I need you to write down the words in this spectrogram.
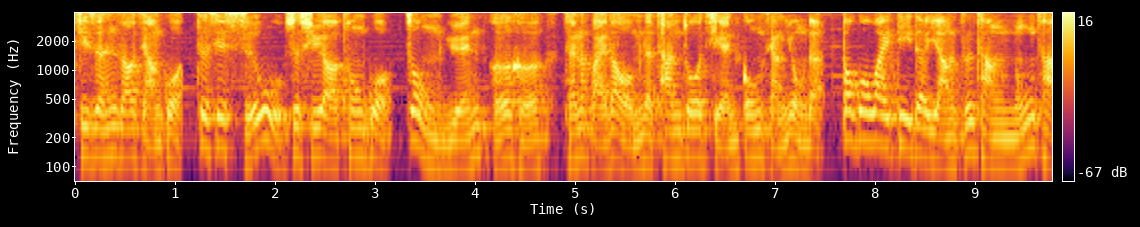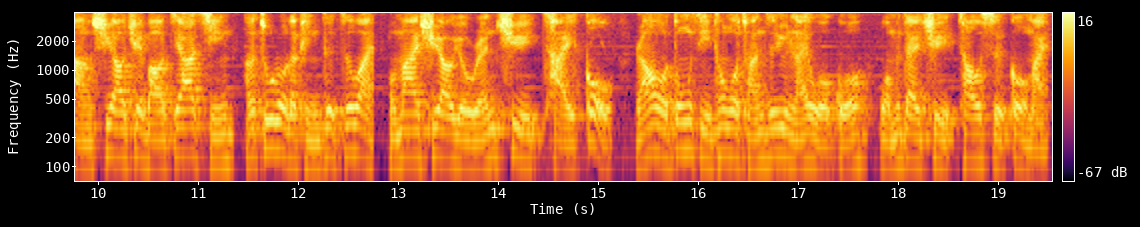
其实很少想过，这些食物是需要通过众缘和合才能摆到我们的餐桌前共享用的。包括外地的养殖场、农场需要确保家禽和猪肉的品质之外，我们还需要有人去采购。然后东西通过船只运来我国，我们再去超市购买，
